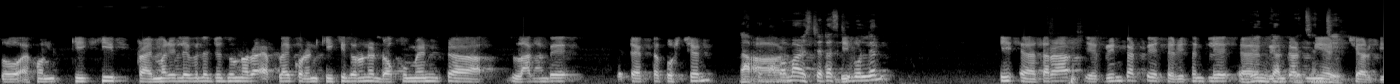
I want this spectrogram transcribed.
তো এখন কি কি প্রাইমারি লেভেলে যদি ওনারা অ্যাপ্লাই করেন কি কি ধরনের ডকুমেন্ট লাগবে? এটা একটা কোশ্চেন আপনার বাবা মার স্ট্যাটাস কি বললেন? তারা গ্রিন কার্ড পেয়েছে রিসেন্টলি গ্রিন কার্ড নিয়ে এসেছে আর কি।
